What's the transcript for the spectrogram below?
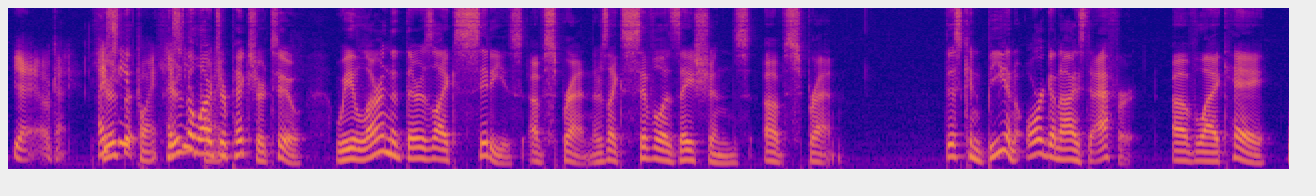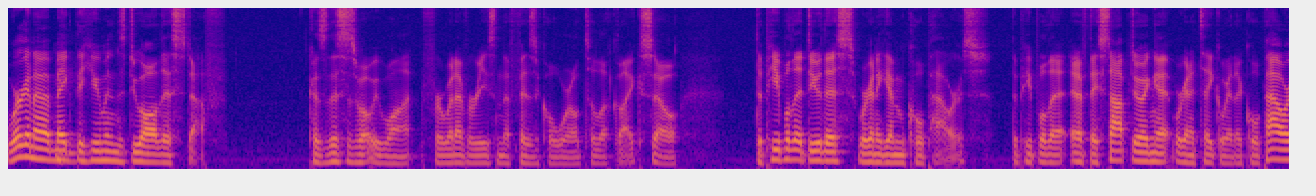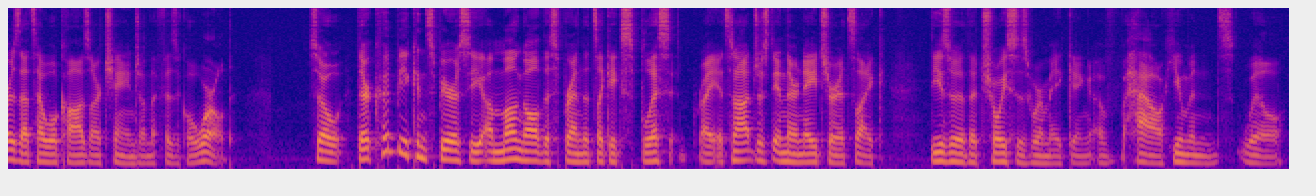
yeah okay i see the, your point Here's the larger point. picture too. We learn that there's like cities of Spren. There's like civilizations of Spren. This can be an organized effort of like, hey, we're gonna make Mm-hmm. the humans do all this stuff because this is what we want for whatever reason the physical world to look like. So the people that do this, we're gonna give them cool powers. The people that if they stop doing it, we're gonna take away their cool powers. That's how we'll cause our change on the physical world. So there could be a conspiracy among all the Spren that's like explicit, right? It's not just in their nature. It's like these are the choices we're making of how humans will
